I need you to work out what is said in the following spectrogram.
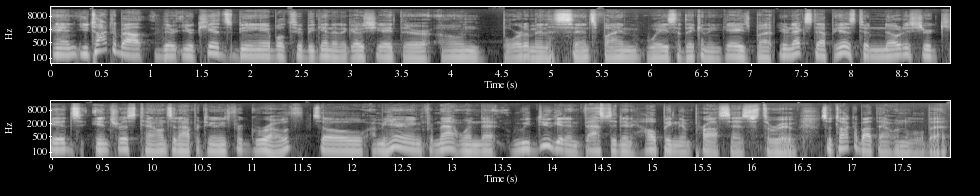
And you talked about their, your kids being able to begin to negotiate their own boredom in a sense, find ways that they can engage. But your next step is to notice your kids' interests, talents, and opportunities for growth. So I'm hearing from that one that we do get invested in helping them process through. So talk about that one a little bit.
